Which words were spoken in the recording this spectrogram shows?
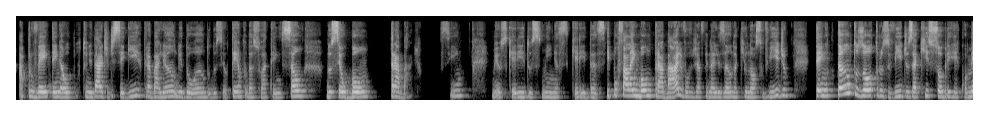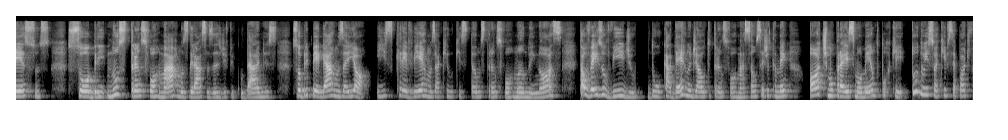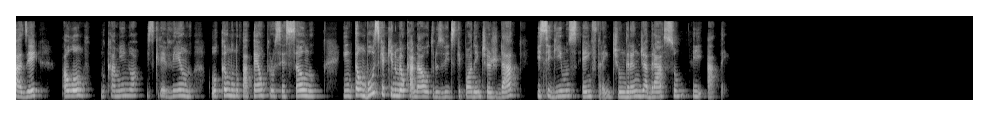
Aproveitem a oportunidade de seguir trabalhando e doando do seu tempo, da sua atenção, do seu bom trabalho. Sim, meus queridos, minhas queridas. E por falar em bom trabalho, vou já finalizando aqui o nosso vídeo. Tenho tantos outros vídeos aqui sobre recomeços, sobre nos transformarmos graças às dificuldades, sobre pegarmos aí, ó, e escrevermos aquilo que estamos transformando em nós. Talvez o vídeo do caderno de autotransformação seja também ótimo para esse momento, porque tudo isso aqui você pode fazer ao longo do caminho, ó, escrevendo, colocando no papel, processando. Então, busque aqui no meu canal outros vídeos que podem te ajudar e seguimos em frente. Um grande abraço e até!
